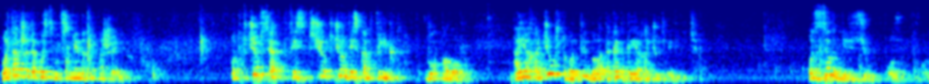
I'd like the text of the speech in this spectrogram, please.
Вот так же, допустим, в семейных отношениях. Вот в чем, вся, весь, в чем, весь конфликт двух полов? А я хочу, чтобы ты была такая, как я хочу тебя видеть. Вот сделай мне зю позу такую.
